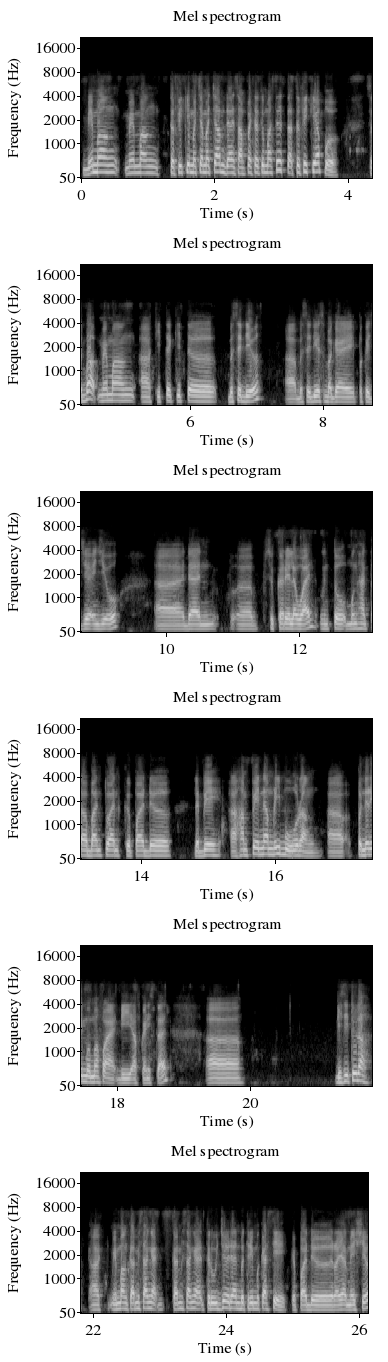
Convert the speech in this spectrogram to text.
memang memang terfikir macam-macam dan sampai satu masa tak terfikir apa. Sebab memang uh, kita kita bersedia uh, bersedia sebagai pekerja NGO uh, dan uh, sukarelawan untuk menghantar bantuan kepada lebih uh, hampir 6000 orang uh, penerima manfaat di Afghanistan. Uh, di situlah uh, memang kami sangat kami sangat teruja dan berterima kasih kepada rakyat Malaysia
